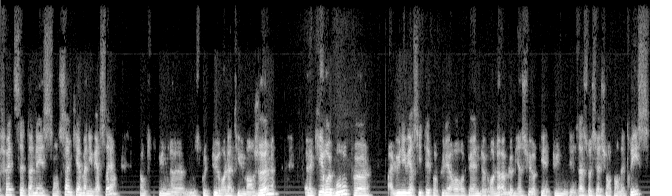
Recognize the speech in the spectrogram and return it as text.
fête cette année son cinquième anniversaire, donc une, une structure relativement jeune. Euh, qui regroupe euh, l'Université populaire européenne de Grenoble, bien sûr, qui est une des associations fondatrices,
